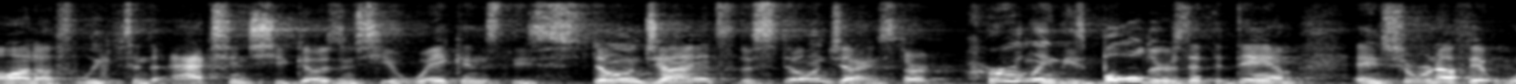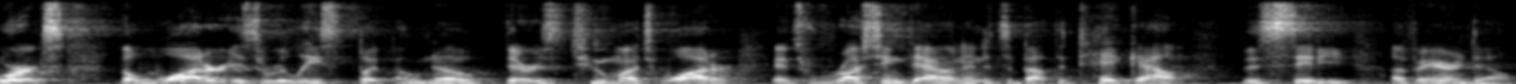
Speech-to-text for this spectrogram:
Anna leaps into action. She goes and she awakens these stone giants. The stone giants start hurling these boulders at the dam, and sure enough, it works. The water is released, but oh no, there is too much water. It's rushing down and it's about to take out the city of Arendelle.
